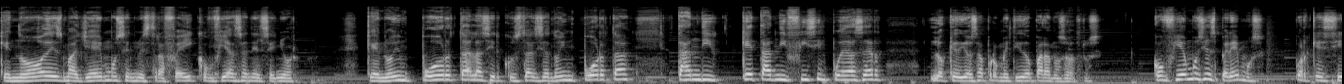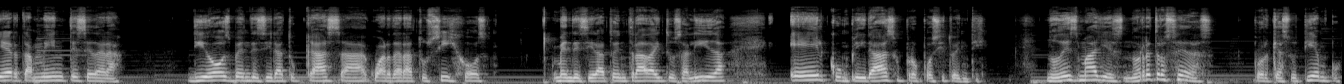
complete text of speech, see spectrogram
Que no desmayemos en nuestra fe y confianza en el Señor. Que no importa las circunstancias, no importa qué tan difícil pueda ser lo que Dios ha prometido para nosotros. Confiemos y esperemos, porque ciertamente se dará. Dios bendecirá tu casa, guardará tus hijos, bendecirá tu entrada y tu salida. Él cumplirá su propósito en ti. No desmayes, no retrocedas, porque a su tiempo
